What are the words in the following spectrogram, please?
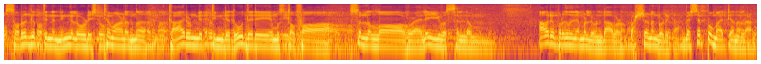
സ്വർഗത്തിന് നിങ്ങളോട് ഇഷ്ടമാണെന്ന് കാരുണ്യത്തിന്റെ ദൂതരെ മുസ്തഫ സല്ലല്ലാഹു അലൈഹി വസല്ലം. ആ ഒരു പ്രകൃതി നമ്മളിൽ ഉണ്ടാവണം. ഭക്ഷണം കൊടുക്കുക വിശപ്പ് മാറ്റുക എന്നുള്ളതാണ്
